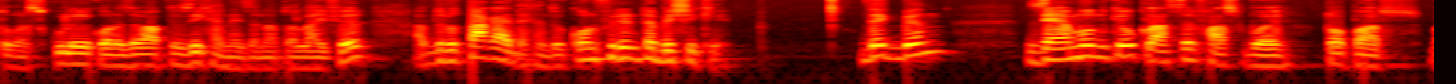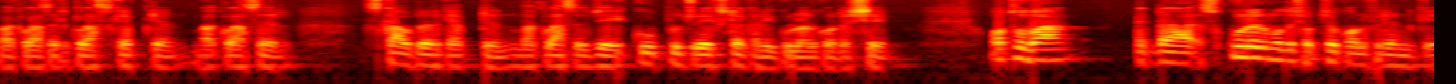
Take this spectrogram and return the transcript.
তোমার স্কুলে যাবে আপনি যেখানে যান আপনার লাইফের আপনি একটু তাকায় দেখেন যে কনফিডেন্টটা বেশি কে? দেখবেন যে এমন কেউ ক্লাসের ফার্স্ট বয় টপার বা ক্লাসের ক্লাস ক্যাপ্টেন বা ক্লাসের স্কাউটার ক্যাপ্টেন বা ক্লাসের যে খুব প্রচুর এক্সট্রা কারিকুলার করে সে। অথবা একটা স্কুলের মধ্যে সবচেয়ে কনফিডেন্টকে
